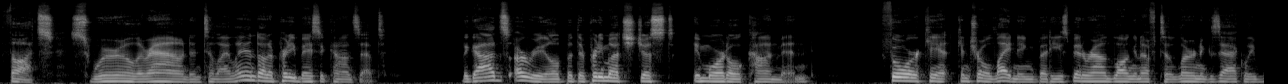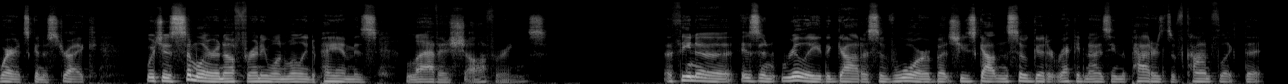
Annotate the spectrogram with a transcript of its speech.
thoughts swirl around until I land on a pretty basic concept. The gods are real, but they're pretty much just immortal con men. Thor can't control lightning, but he's been around long enough to learn exactly where it's going to strike, which is similar enough for anyone willing to pay him his lavish offerings. Athena isn't really the goddess of war, but she's gotten so good at recognizing the patterns of conflict that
